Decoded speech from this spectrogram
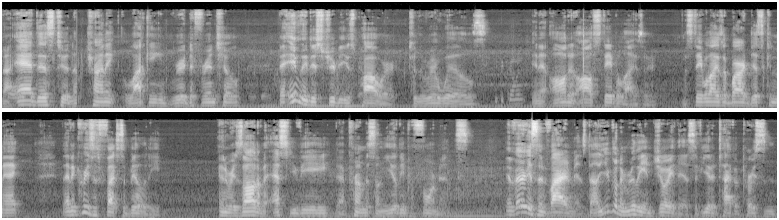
Now add this to an electronic locking rear differential that evenly distributes power to the rear wheels in an on and off stabilizer. A stabilizer bar disconnect that increases flexibility and the result of an SUV that promises unyielding performance in various environments. Now, you're going to really enjoy this if you're the type of person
